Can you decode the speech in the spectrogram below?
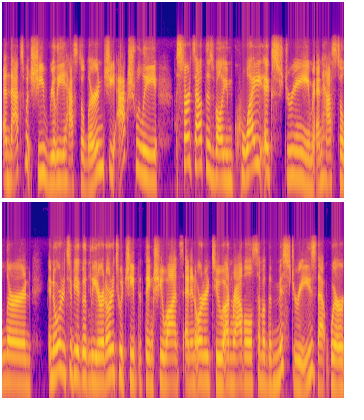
And that's what she really has to learn. She actually starts out this volume quite extreme and has to learn in order to be a good leader, in order to achieve the things she wants, and in order to unravel some of the mysteries that we're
